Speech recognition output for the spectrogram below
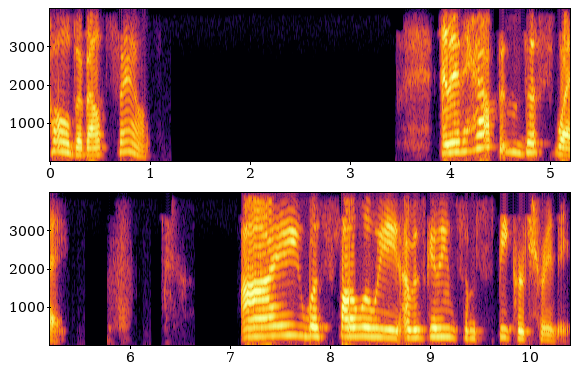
told about sales. And it happened this way. I was following, I was getting some speaker training.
